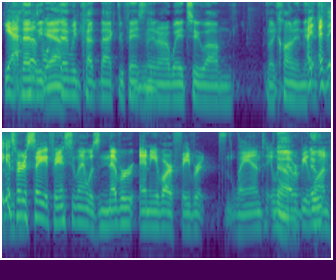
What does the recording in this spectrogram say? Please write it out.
Yeah, And then we yeah. then we'd cut back through Fantasyland on our way to um, like Haunted I, Mansion. I think it's fair to say Fantasyland was never any of our favorite land. It would No, never be it- one.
